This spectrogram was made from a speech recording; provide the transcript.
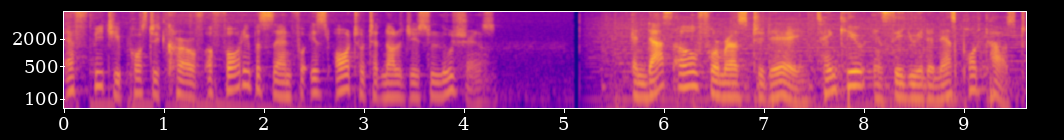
FPT posted growth of 40% for its auto technology solutions. And that's all from us today. Thank you and see you in the next podcast.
